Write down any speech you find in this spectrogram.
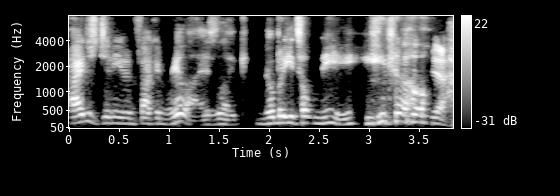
I just didn't even fucking realize. Like, nobody told me, you know? Yeah.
